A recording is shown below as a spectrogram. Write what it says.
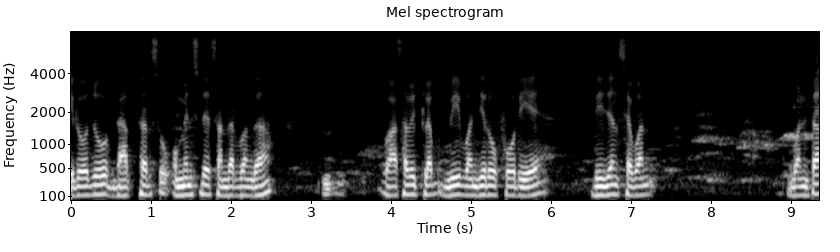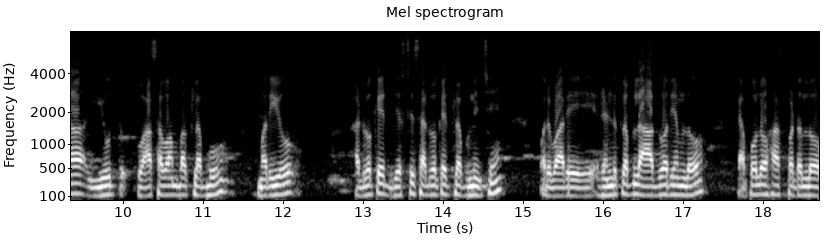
ఈరోజు డాక్టర్స్ ఉమెన్స్ డే సందర్భంగా Vasavi club V one zero four A region seven వనితా యూత్ వాసవాంబ క్లబ్బు మరియు అడ్వకేట్ జస్టిస్ అడ్వకేట్ క్లబ్ నుంచి మరి వారి రెండు క్లబ్ల ఆధ్వర్యంలో అపోలో హాస్పిటల్లో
